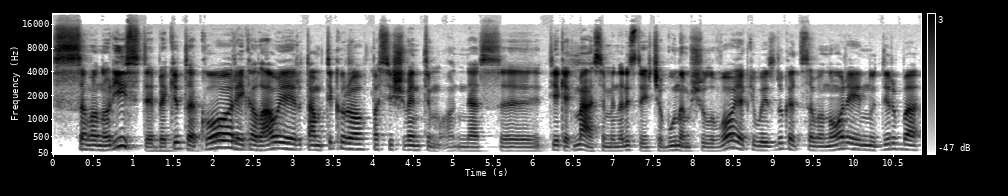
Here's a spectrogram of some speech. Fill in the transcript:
Savanorystė be kita ko reikalauja ir tam tikro pasišventimo, nes e, tiek kiek mes, seminaristai, čia būnam Šiluvoje, akivaizdu, kad savanoriai nudirba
